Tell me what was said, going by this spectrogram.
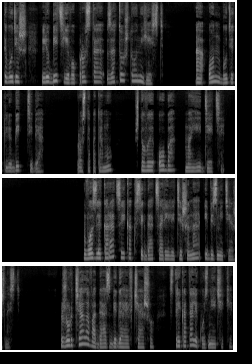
Ты будешь любить его просто за то, что он есть, а он будет любить тебя просто потому, что вы оба мои дети. Возле карации, как всегда, царили тишина и безмятежность. Журчала вода, сбегая в чашу, стрекотали кузнечики.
